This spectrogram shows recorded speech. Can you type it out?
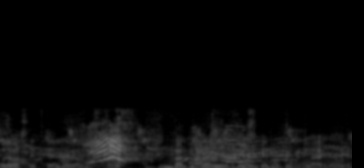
ਉਹਦੇ ਵਾਸਤੇ ਇੱਥੇ ਆ ਜਗ੍ਹਾ ਮੁਖਤਸ ਕਰ ਦਿੱਤੀ ਗਈ ਹੈ ਫਿਲਟਰ ਲਾਇਆ ਜਾਏਗਾ।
